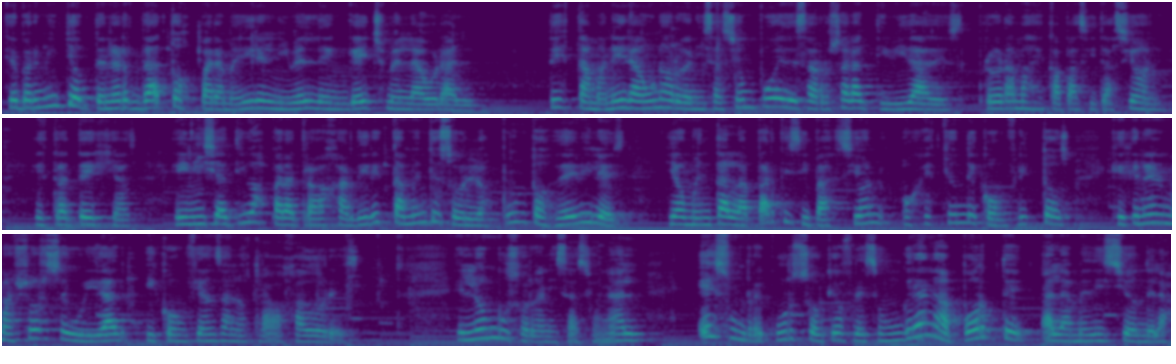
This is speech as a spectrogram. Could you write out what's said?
que permite obtener datos para medir el nivel de engagement laboral. De esta manera, una organización puede desarrollar actividades, programas de capacitación, estrategias e iniciativas para trabajar directamente sobre los puntos débiles y aumentar la participación o gestión de conflictos que generen mayor seguridad y confianza en los trabajadores. El ombus organizacional es un recurso que ofrece un gran aporte a la medición de las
